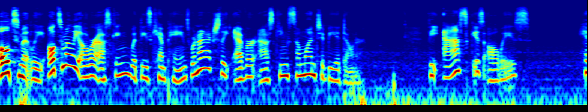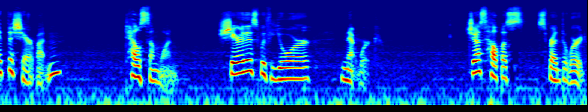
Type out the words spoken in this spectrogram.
ultimately, ultimately, all we're asking with these campaigns, we're not actually ever asking someone to be a donor. The ask is always hit the share button, tell someone, share this with your network. Just help us spread the word.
